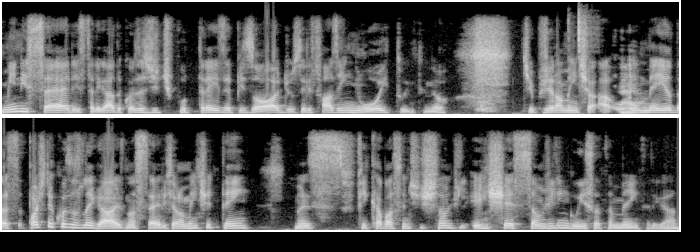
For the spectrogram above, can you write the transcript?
minisséries, tá ligado? Coisas de tipo três episódios, eles fazem em oito, entendeu? Tipo, geralmente a- o, É. o meio das. Pode ter coisas legais na série, geralmente tem. Mas fica bastante encheção de, linguiça também, tá ligado?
